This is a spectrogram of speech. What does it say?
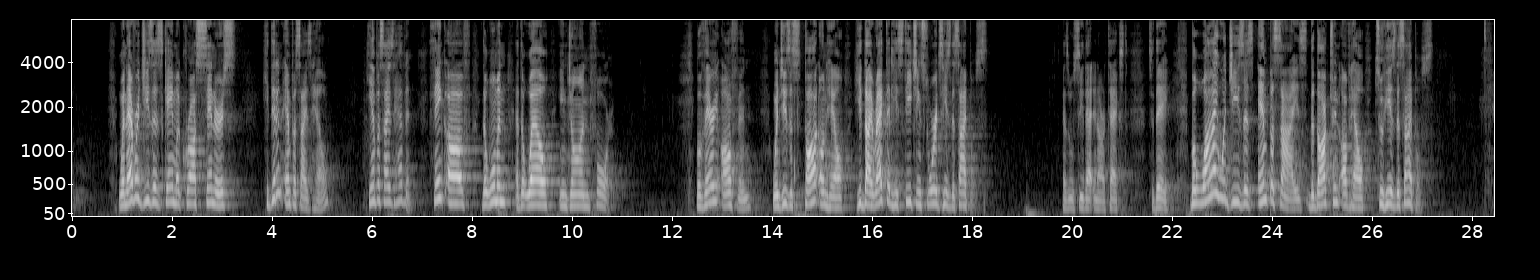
whenever Jesus came across sinners, he didn't emphasize hell, he emphasized heaven. Think of the woman at the well in John 4. But very often, when Jesus taught on hell, he directed his teachings towards his disciples as we'll see that in our text today. But why would Jesus emphasize the doctrine of hell to his disciples?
